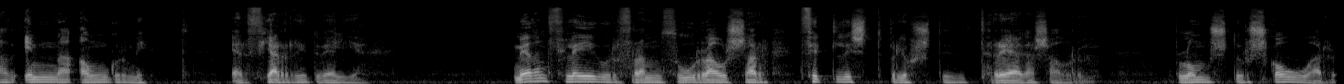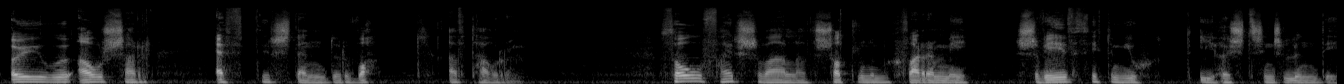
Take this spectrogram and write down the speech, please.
að inna ángur mitt, er fjarrit vel ég. Meðan fleigur fram þú rásar, fyllist brjóstið trega sárum. Blómstur skóar, augu ásar, eftir stendur vott af tárum. Þó fær svalað sollnum hvarmi, svið þitt mjúkt í haustsins lundi.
